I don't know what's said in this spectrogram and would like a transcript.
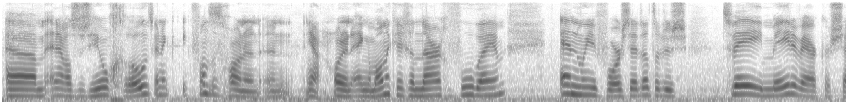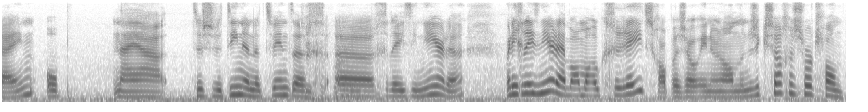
Ehm, en hij was dus heel groot. En ik, ik vond het gewoon een, een, ja, gewoon een enge man. Ik kreeg een naar gevoel bij hem. En moet je je voorstellen dat er dus twee medewerkers zijn op, nou ja, tussen de 10 en de 20 eh, gedetineerden. Maar die gedetineerden hebben allemaal ook gereedschappen zo in hun handen. Dus ik zag een soort van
